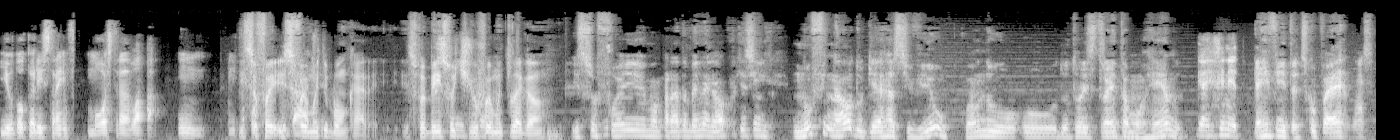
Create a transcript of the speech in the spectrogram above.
e o Doutor Estranho mostra lá um isso foi, isso foi muito bom, cara. Isso foi bem Sim, sutil, foi. foi muito legal. Isso foi uma parada bem legal, porque assim, no final do Guerra Civil, quando o Doutor Estranho tá morrendo. Guerra Infinita. Guerra Infinita, desculpa, é, nossa.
